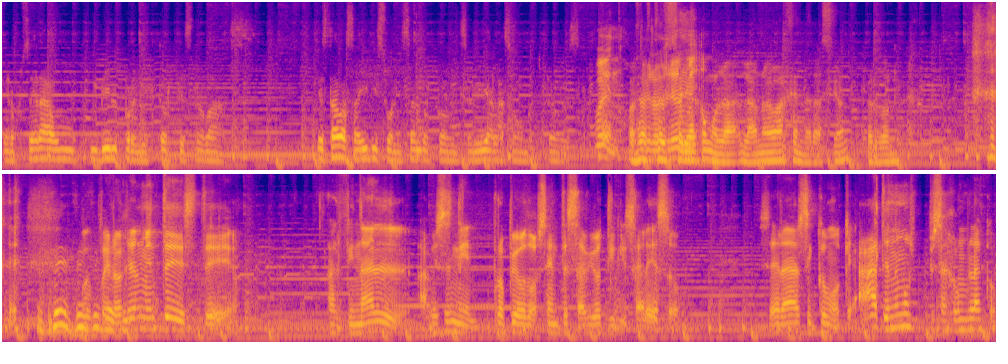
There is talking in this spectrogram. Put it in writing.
pero pues era un vil proyector que estabas, que estabas ahí visualizando todo y se veía la sombra y todo eso. Bueno, o sea, pero sería como la, la, nueva generación, perdón. sí, sí, sí, pero realmente, este, al final, a veces ni el propio docente sabía utilizar eso. Será así como que, ah, tenemos pizarrón blanco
